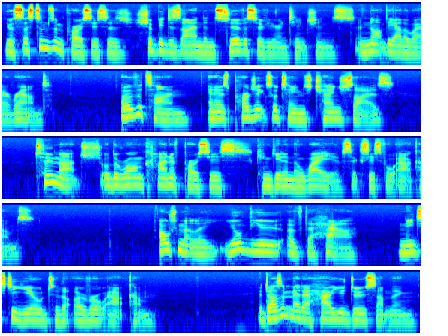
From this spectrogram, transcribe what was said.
Your systems and processes should be designed in service of your intentions and not the other way around. Over time, and as projects or teams change size, too much or the wrong kind of process can get in the way of successful outcomes. Ultimately, your view of the how needs to yield to the overall outcome. It doesn't matter how you do something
